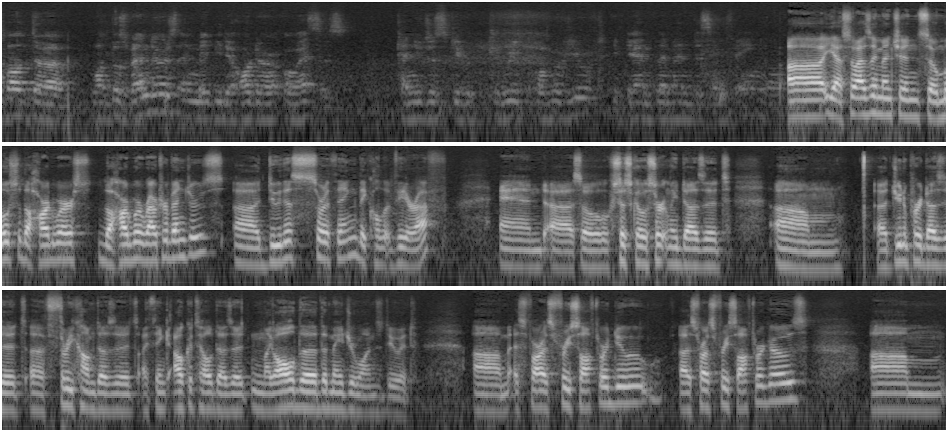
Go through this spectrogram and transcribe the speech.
about the, what those vendors and maybe the other OSs? Can you just give a brief overview if they implement the same thing? Uh, yeah, so as I mentioned, so most of the hardware, the hardware router vendors uh, do this sort of thing. They call it VRF. And uh, so Cisco certainly does it. Um, uh, Juniper does it. Uh, 3Com does it. I think Alcatel does it. And like all the, the major ones do it. Um, as far as free software do, as far as free software goes, um,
